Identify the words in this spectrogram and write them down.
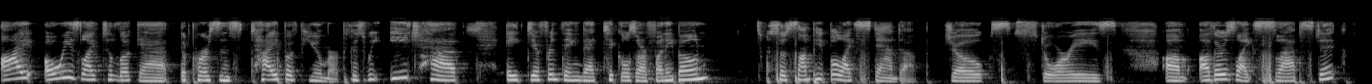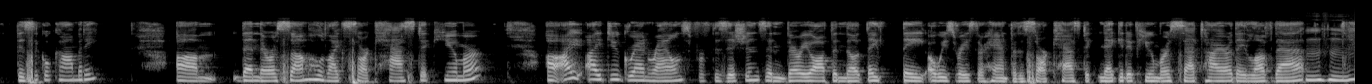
I always like to look at the person's type of humor because we each have a different thing that tickles our funny bone. So some people like stand up, jokes, stories. Um, others like slapstick, physical comedy. Um, then there are some who like sarcastic humor. Uh, I, I do grand rounds for physicians, and very often they they always raise their hand for the sarcastic, negative humor, satire. They love that. Mm-hmm.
